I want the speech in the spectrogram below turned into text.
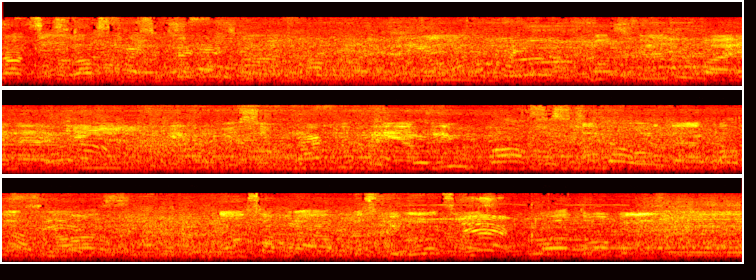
Exato, você vai lá, você Nosso grande pai? Quem, abriu para todos nós, não só para os pilotos, mas para o automobilismo.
